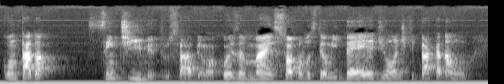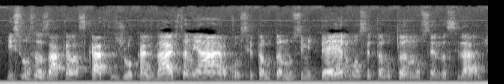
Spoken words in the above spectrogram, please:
contado a centímetros, sabe? É uma coisa mais só para você ter uma ideia de onde que tá cada um. E se você usar aquelas cartas de localidade também, ah, você tá lutando no cemitério, você tá lutando no centro da cidade.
